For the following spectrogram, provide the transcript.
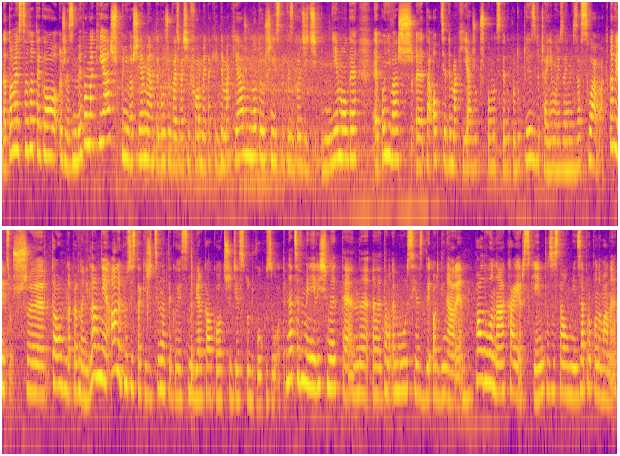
Natomiast co do tego, że zmywa makijaż, ponieważ ja miałam tego używać właśnie w formie takiej demakijażu, no to już niestety zgodzić nie mogę, e, ponieważ e, ta opcja demakijażu przy pomocy tego produktu jest zwyczajnie moim zdaniem za słaba. No więc cóż, e, to na pewno nie dla mnie, ale plus jest taki, że cena tego jest niewielka, około 32 zł. Na co wymieniliśmy ten, tą emulsję z The Ordinary? Padło na Kajer Skin, to zostało mi zaproponowane.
